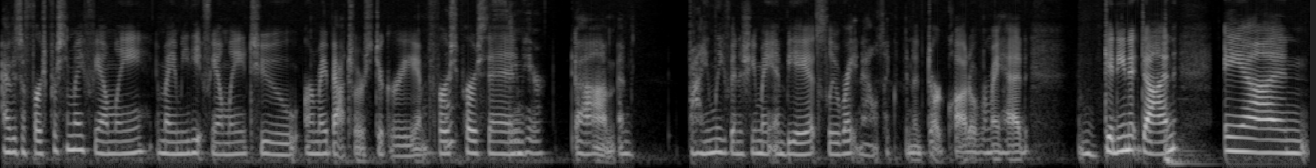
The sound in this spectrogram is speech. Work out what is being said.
I was the first person in my family, in my immediate family, to earn my bachelor's degree. I'm first person. Same here. Um, I'm finally finishing my MBA at SLU right now. It's like been a dark cloud over my head. I'm getting it done and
